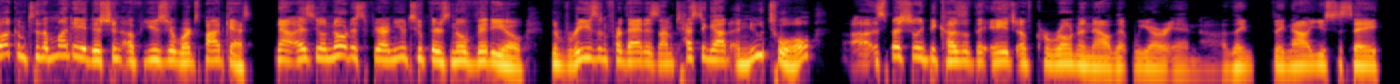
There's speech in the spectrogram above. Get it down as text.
welcome to the Monday edition of Use Your Words podcast. Now, as you'll notice, if you're on YouTube, there's no video. The reason for that is I'm testing out a new tool, uh, especially because of the age of Corona now that we are in. Uh, they they now used to say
